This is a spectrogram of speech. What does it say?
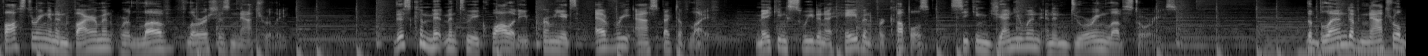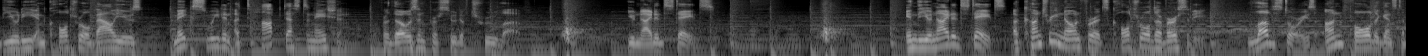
fostering an environment where love flourishes naturally. This commitment to equality permeates every aspect of life, making Sweden a haven for couples seeking genuine and enduring love stories. The blend of natural beauty and cultural values makes Sweden a top destination for those in pursuit of true love. United States in the United States, a country known for its cultural diversity, love stories unfold against a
